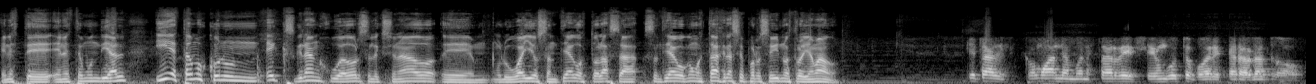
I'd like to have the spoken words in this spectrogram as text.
en este, en este mundial y estamos con un ex gran jugador seleccionado uruguayo, Santiago Stolaza. Santiago, ¿cómo estás? Gracias por recibir nuestro llamado. ¿Qué tal? ¿Cómo andan? Buenas tardes. Es un gusto poder estar hablando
